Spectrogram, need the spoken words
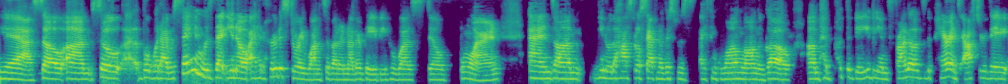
Yeah. So, um, so, uh, but what I was saying was that, you know, I had heard a story once about another baby who was still born. And, um, you know, the hospital staff, now this was, I think, long, long ago, um, had put the baby in front of the parents after they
